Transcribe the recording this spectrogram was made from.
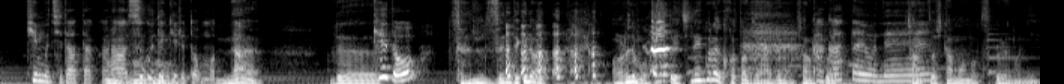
うキムチだったから、うんうんうん。すぐできると思った。ねえ。でけど？全然できなかった。あれでもほんと1年ぐらいかかったんじゃない？でもちゃんと。かかったよね。ちゃんとしたものを作るのに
